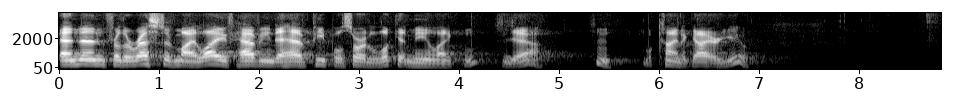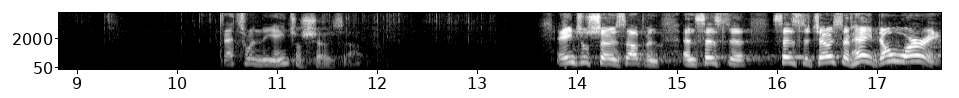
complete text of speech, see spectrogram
and then for the rest of my life having to have people sort of look at me like, hmm, yeah, hmm, what kind of guy are you? That's when the angel shows up. Angel shows up and, and says, to, says to Joseph, Hey, don't worry.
